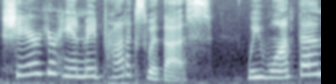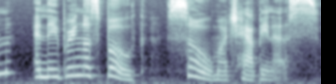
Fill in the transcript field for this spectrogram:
Share your handmade products with us. We want them, and they bring us both so much happiness.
